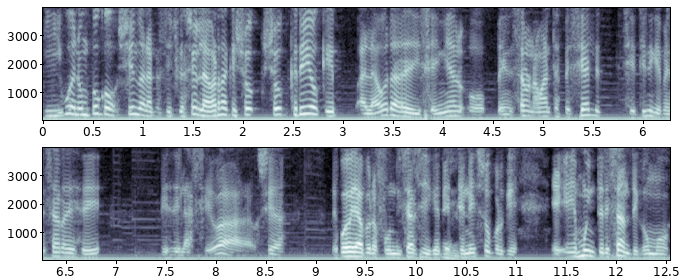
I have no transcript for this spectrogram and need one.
Y bueno, un poco yendo a la clasificación, la verdad que yo, yo creo que a la hora de diseñar o pensar una malta especial se tiene que pensar desde, desde la cebada. O sea, después voy a profundizar si querés en eso porque e, es muy interesante cómo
